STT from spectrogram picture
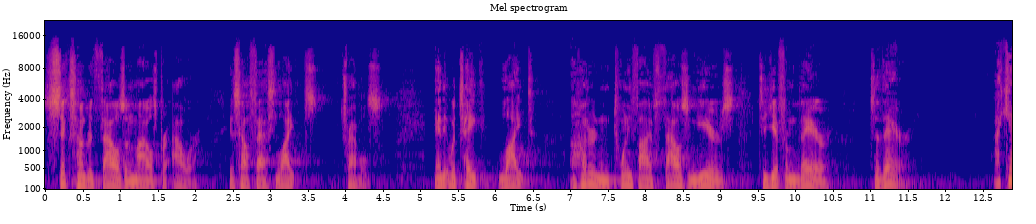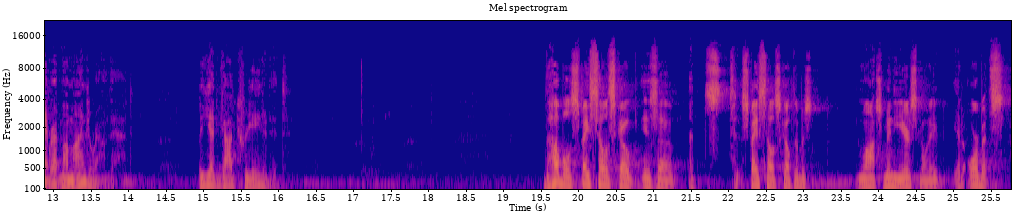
600,000 miles per hour is how fast light travels. And it would take light 125,000 years to get from there to there. I can't wrap my mind around that. But yet God created it. The Hubble Space Telescope is a, a space telescope that was launched many years ago, and it, it orbits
